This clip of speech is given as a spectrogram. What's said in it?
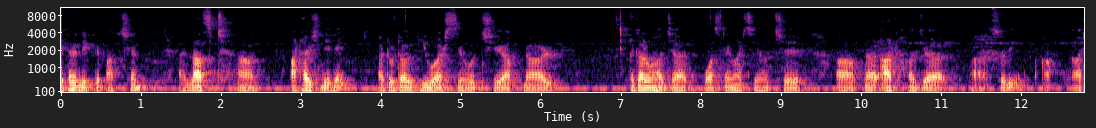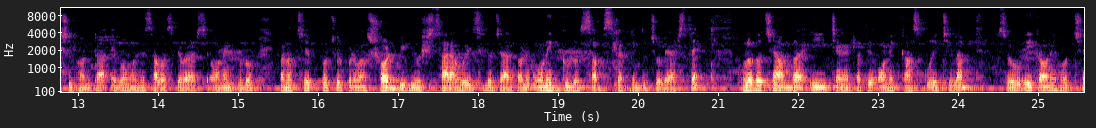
এখানে দেখতে পাচ্ছেন লাস্ট আঠাশ দিনে টোটাল ভিউয়ার্সে হচ্ছে আপনার এগারো হাজার ওয়াচ টাইম আসছে হচ্ছে আপনার আট হাজার সরি আশি ঘণ্টা এবং হচ্ছে সাবস্ক্রাইবার আসছে অনেকগুলো। কারণ হচ্ছে প্রচুর পরিমাণ শর্ট ভিডিও সারা হয়েছিল, যার কারণে অনেকগুলো সাবস্ক্রাইব কিন্তু চলে আসছে। মূলত হচ্ছে আমরা এই চ্যানেলটাতে অনেক কাজ করেছিলাম। সো এই কারণে হচ্ছে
